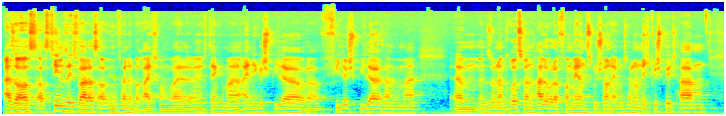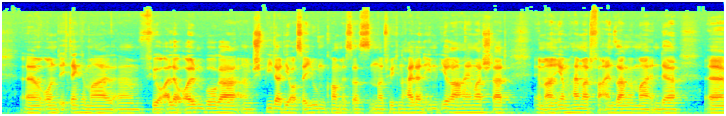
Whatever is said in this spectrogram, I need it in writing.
Also aus, aus Teamsicht war das auf jeden Fall eine Bereicherung, weil äh, ich denke mal, einige Spieler oder viele Spieler, sagen wir mal, ähm, in so einer größeren Halle oder vor mehreren Zuschauern eventuell noch nicht gespielt haben. Äh, und ich denke mal, ähm, für alle Oldenburger ähm, Spieler, die aus der Jugend kommen, ist das natürlich ein Highlight in ihrer Heimatstadt, in ihrem Heimatverein, sagen wir mal, in der äh,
